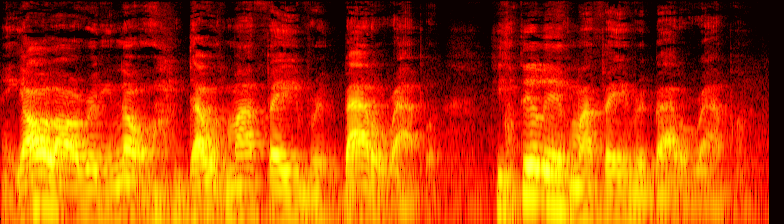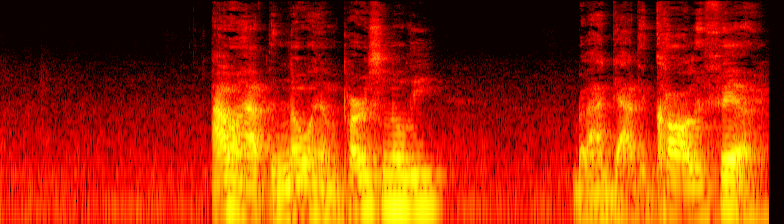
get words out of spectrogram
And y'all already know that was my favorite battle rapper. He still is my favorite battle rapper. I don't have to know him personally, but I got to call it fair.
